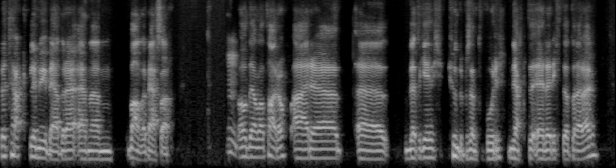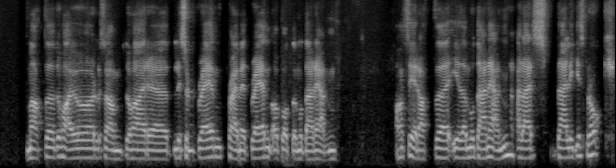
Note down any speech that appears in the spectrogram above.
betraktelig mye bedre enn en vanlig PC. Mm. Og det han tar opp, er eh, Vet ikke 100% hvor nøyaktig eller riktig dette er. Men at uh, du har jo liksom Du har uh, lizard brain, primate brain og på en måte den moderne hjernen. Og han sier at uh, i den moderne hjernen er der, der ligger språk.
